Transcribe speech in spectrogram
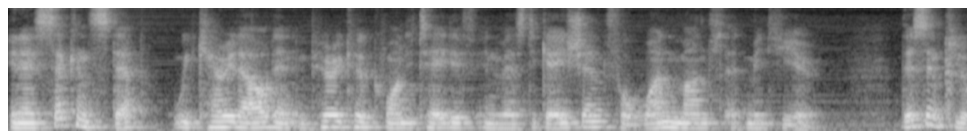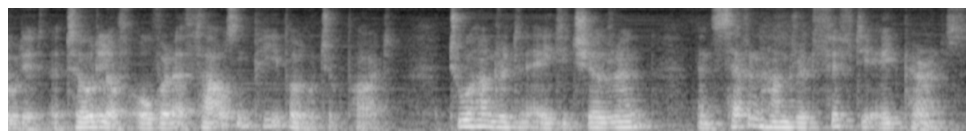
In a second step, we carried out an empirical quantitative investigation for one month at mid-year. This included a total of over a thousand people who took part, 280 children and 758 parents.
